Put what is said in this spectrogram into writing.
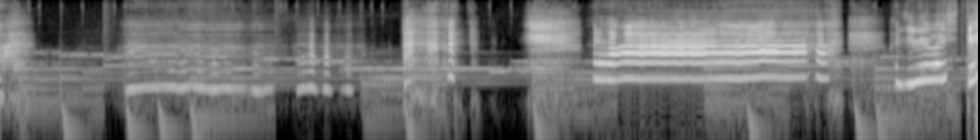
はじめまして。は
